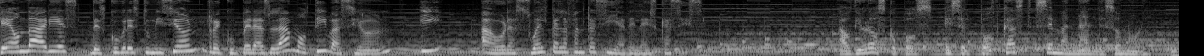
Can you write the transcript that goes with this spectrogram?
¿Qué onda Aries? Descubres tu misión, recuperas la motivación y ahora suelta la fantasía de la escasez. Audioróscopos es el podcast semanal de Sonoro.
